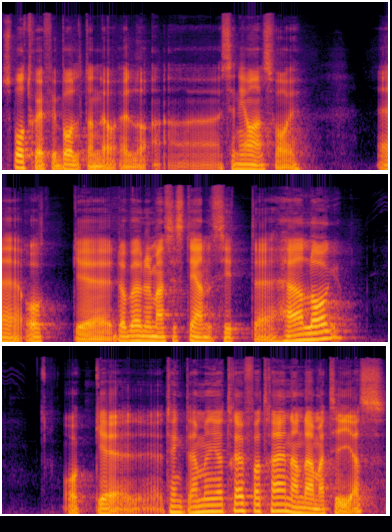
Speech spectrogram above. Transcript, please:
sportchef i Bolton då, eller uh, senioransvarig. Eh, och Eh, då behövde de assistent sitt härlag. herrlag. Och eh, jag tänkte, ja, men jag träffar tränaren där, Mattias.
